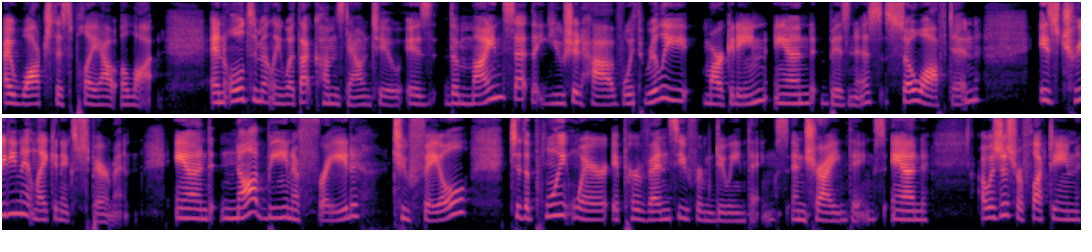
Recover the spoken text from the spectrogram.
I watch this play out a lot. And ultimately, what that comes down to is the mindset that you should have with really marketing and business so often is treating it like an experiment and not being afraid to fail to the point where it prevents you from doing things and trying things. And I was just reflecting,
